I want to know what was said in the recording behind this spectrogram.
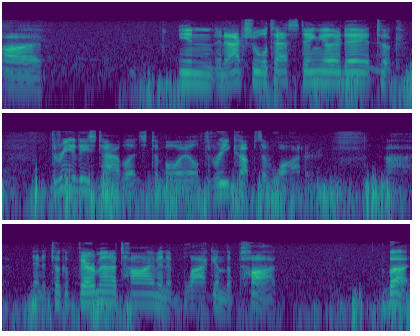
Uh, in an actual testing the other day, it took three of these tablets to boil three cups of water. Uh, and it took a fair amount of time and it blackened the pot. But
